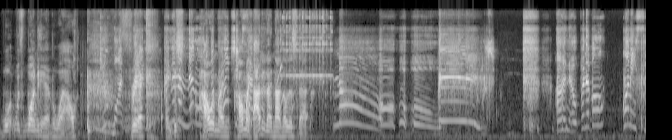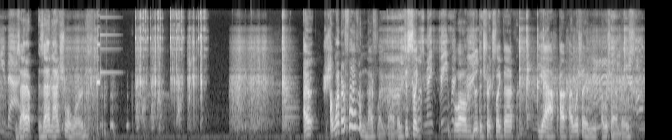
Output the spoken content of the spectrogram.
with one hand. Wow. You want Frick. I I'm in just, how am I, how am I, how did I not notice that? No. Oh, beans. Unopenable? Let me see that. Is that, a, is that an actual word? I, I wonder if I have a knife like that. Like, just like, was my favorite well, knife. do the tricks like that. Yeah, I, I wish I, I wish I had those. Open?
